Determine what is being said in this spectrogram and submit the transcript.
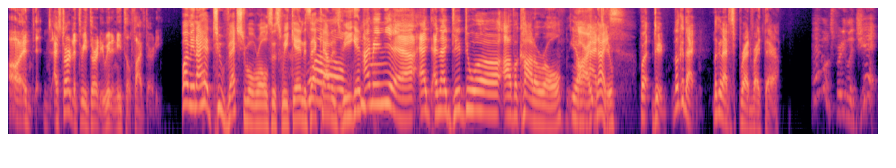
Oh, it, I started at three thirty. We didn't eat till five thirty. Well, I mean, I had two vegetable rolls this weekend. Does that count as vegan? I mean, yeah, I, and I did do a avocado roll. You know, All right, had nice. To. But dude, look at that! Look at that spread right there. that looks pretty legit.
